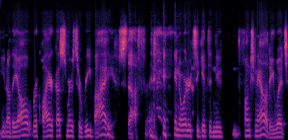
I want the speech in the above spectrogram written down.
you know they all require customers to rebuy stuff in order to get the new functionality which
